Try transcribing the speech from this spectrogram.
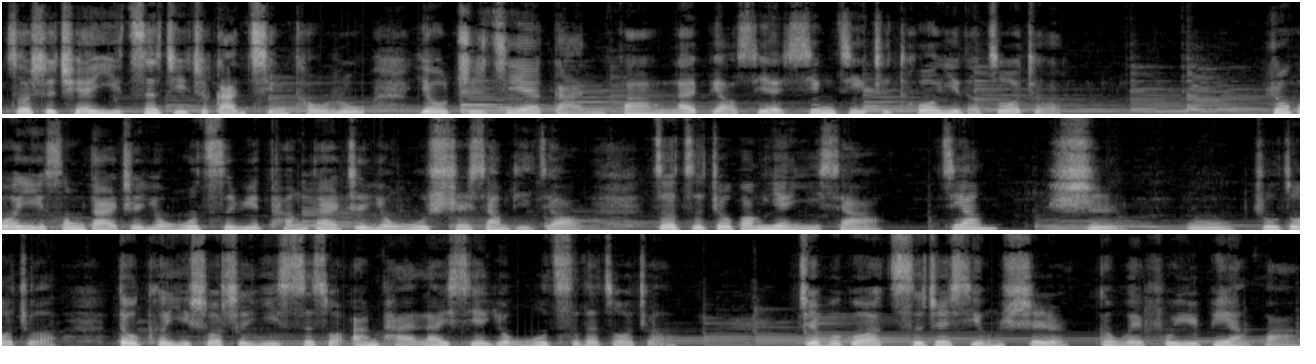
则是全以自己之感情投入，由直接感发来表现心迹之托意的作者。如果以宋代之咏物词与唐代之咏物诗相比较，则自周邦彦以下，江、史、吴诸作者，都可以说是以思索安排来写咏物词的作者。只不过词之形式更为富于变化，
